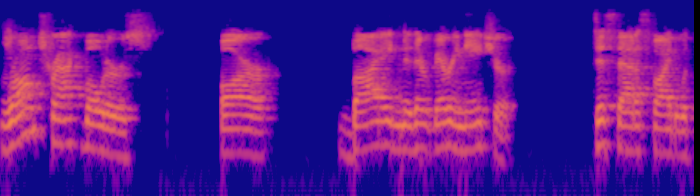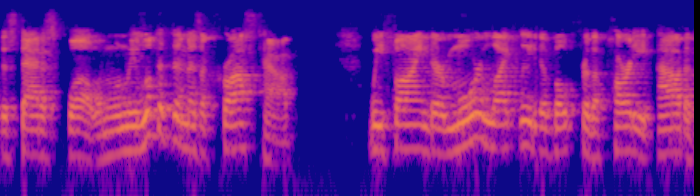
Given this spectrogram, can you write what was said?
Wrong track voters are by their very nature dissatisfied with the status quo. And when we look at them as a crosstab, we find they're more likely to vote for the party out of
